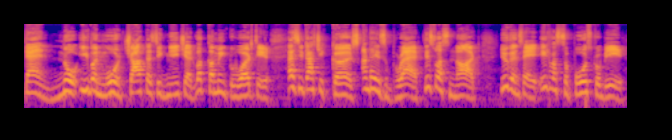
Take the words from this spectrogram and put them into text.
ten, no, even more chakra signature were coming towards it as Itachi cursed under his breath. This was not, you can say, it was supposed to be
